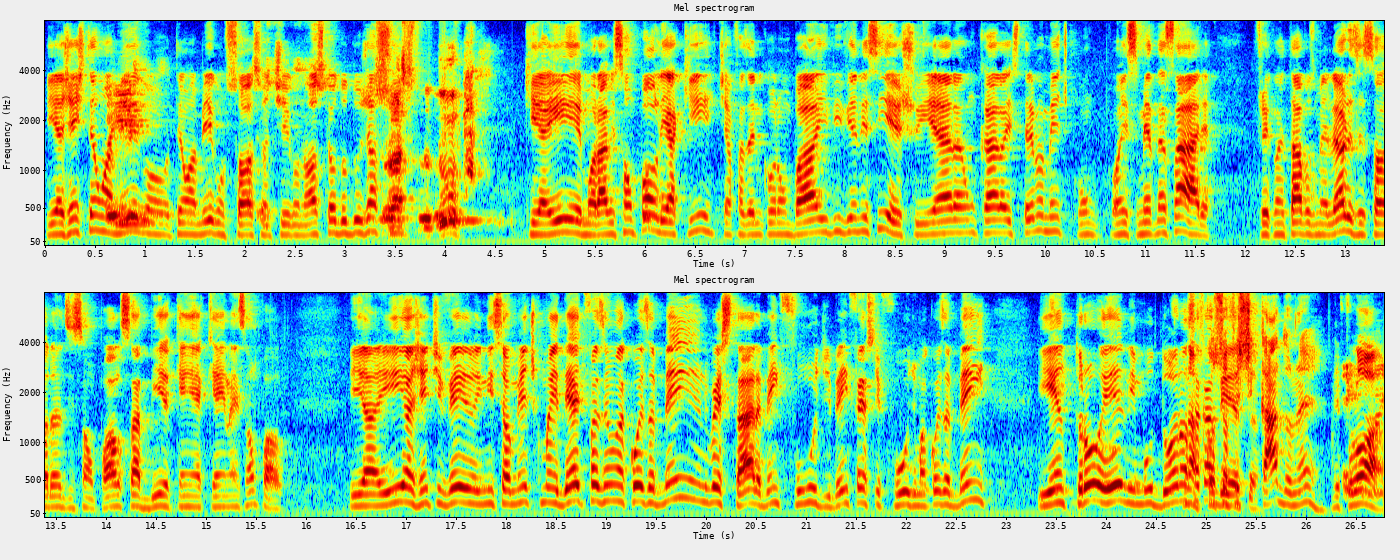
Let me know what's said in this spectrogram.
E a gente tem um amigo, tem um amigo, um sócio antigo nosso que é o Dudu Jaçu, Sócio Dudu. Que aí morava em São Paulo e aqui tinha fazenda em Corumbá e vivia nesse eixo e era um cara extremamente com conhecimento nessa área. Frequentava os melhores restaurantes em São Paulo, sabia quem é quem lá em São Paulo. E aí a gente veio inicialmente com uma ideia de fazer uma coisa bem universitária, bem food, bem fast food, uma coisa bem e entrou ele e mudou a nossa Não, ficou cabeça. sofisticado, né? Ele falou, ó,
